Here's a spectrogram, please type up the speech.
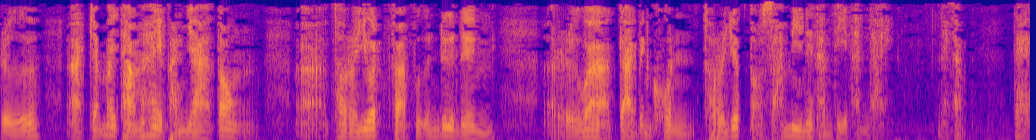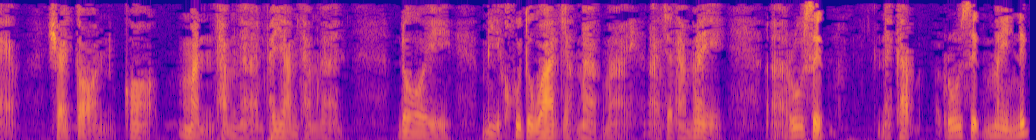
หรืออาจจะไม่ทำให้พัญญาต้องอทรยศฝ่าฝืนดื้อดึง หรือว่ากลายเป็นคนทรยศต่อสามีในทันทีทันใดนะครับ แต่ชายตอนก็หมั่นทำงานพยายามทำงาน โดยมีคู่ตัววาดอย่างมากมาย อาจจะทำให้รู้สึกนะครับ รู้สึกไม่นึก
